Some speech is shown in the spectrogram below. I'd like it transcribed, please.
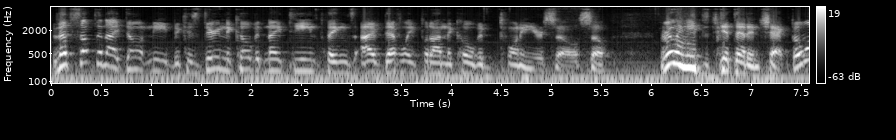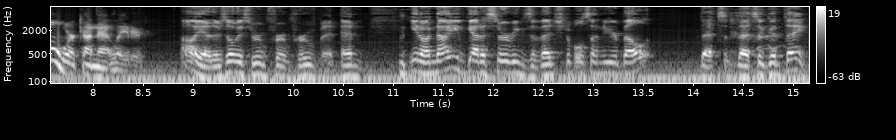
and that's something I don't need because during the COVID nineteen things, I've definitely put on the COVID twenty or so. So, really need to get that in check, but we'll work on that later. Oh yeah, there's always room for improvement, and you know now you've got a servings of vegetables under your belt. That's that's a good thing.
